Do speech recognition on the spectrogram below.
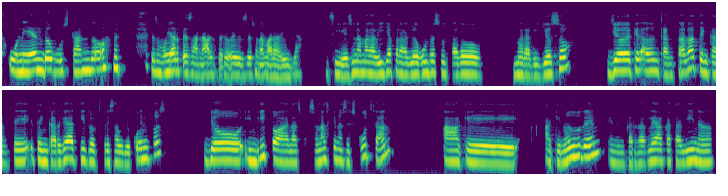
uniendo, buscando. es muy artesanal, pero es, es una maravilla. Sí, es una maravilla para luego un resultado maravilloso. Yo he quedado encantada, te, encanté, te encargué a ti los tres audiocuentos. Yo invito a las personas que nos escuchan a que, a que no duden en encargarle a Catalina,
